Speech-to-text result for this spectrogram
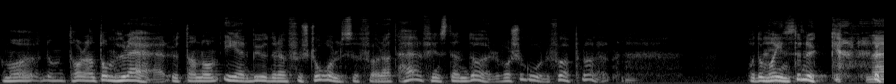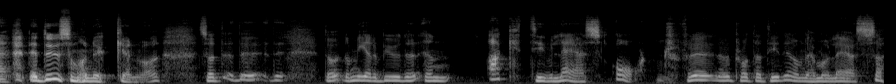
De, har, de talar inte om hur det är, utan de erbjuder en förståelse för att här finns det en dörr, varsågod, du får öppna den. Och de har inte nyckeln. Nej. Det är du som har nyckeln. Va? Så att det, det, de de erbjuder en aktiv läsart. För det, när vi pratade tidigare om det här med att läsa.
